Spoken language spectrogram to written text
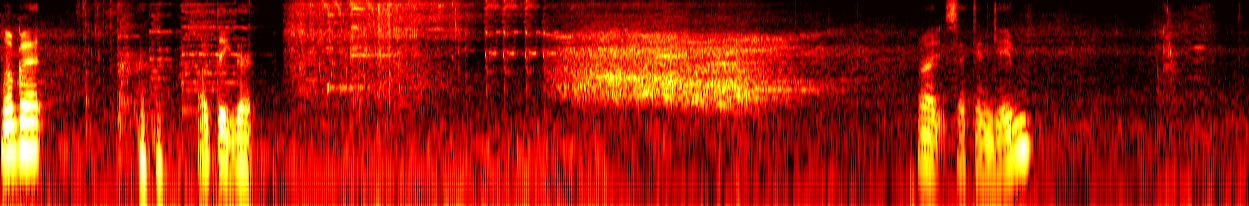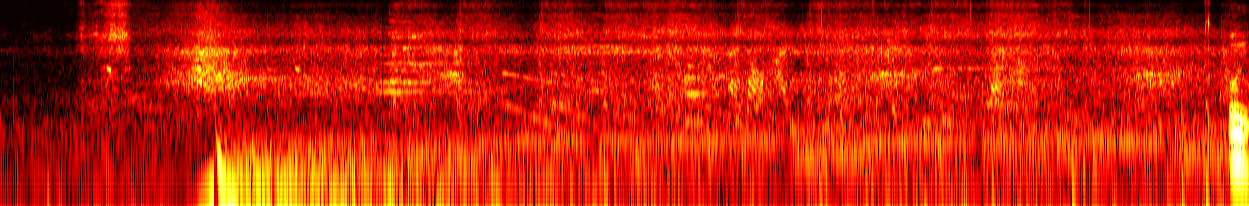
Not bad. I'll take that. Right, second game. Oi.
